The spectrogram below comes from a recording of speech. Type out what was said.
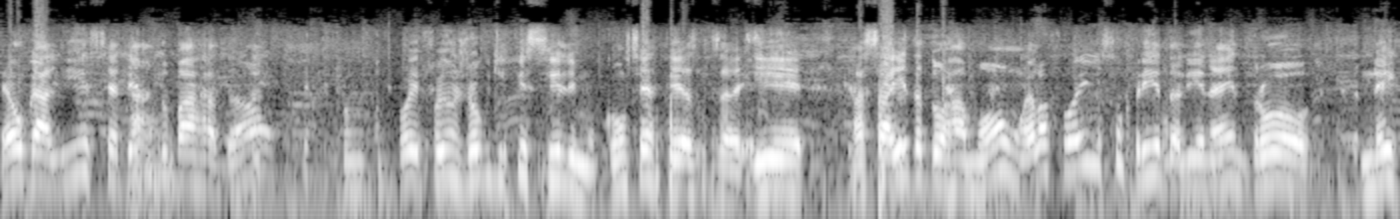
é o Galícia dentro do Barradão, foi, foi um jogo dificílimo, com certeza. E a saída do Ramon, ela foi suprida ali, né? Entrou Ney,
